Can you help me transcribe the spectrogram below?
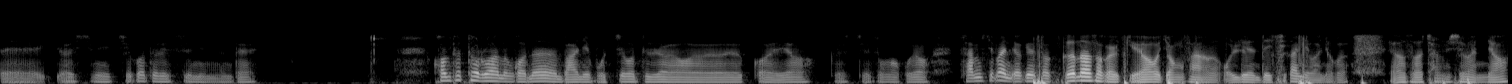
네, 열심히 찍어드릴 수는 있는데, 컴퓨터로 하는 거는 많이 못 찍어드릴 거예요. 그래서 죄송하고요. 잠시만 여기서 끊어서 갈게요. 영상 올리는데 시간이 많이 걸려서 잠시만요.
